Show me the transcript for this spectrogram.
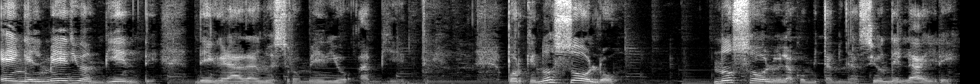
En el medio ambiente, degrada nuestro medio ambiente. Porque no solo no solo la contaminación del aire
